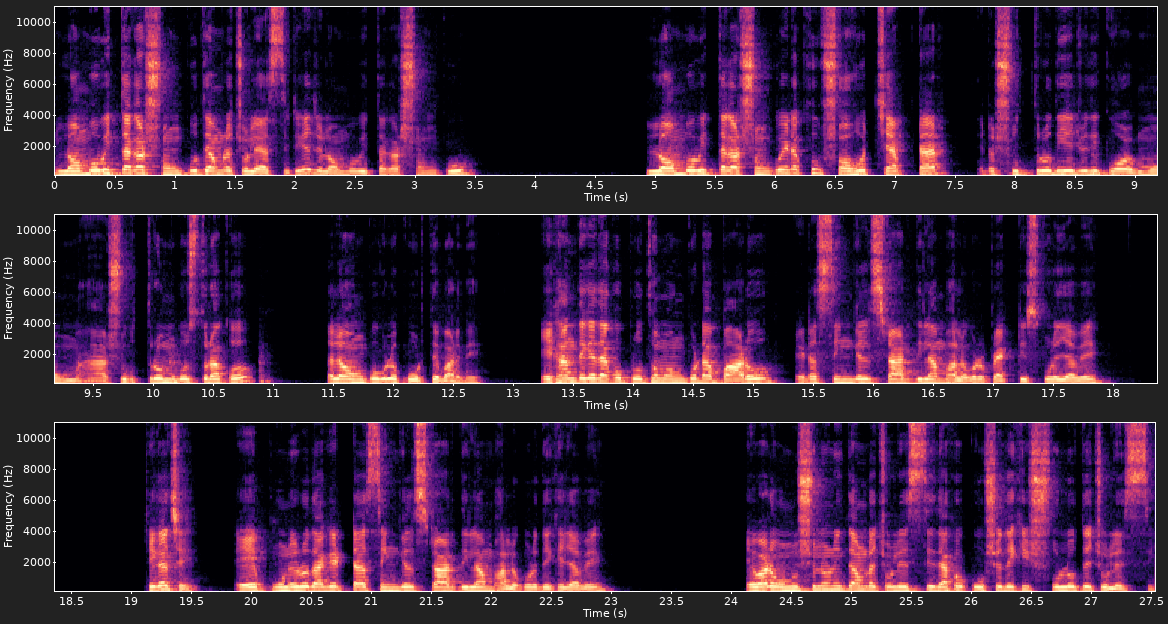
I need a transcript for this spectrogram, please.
লম্ববৃত্তাকার শঙ্কুতে আমরা চলে আসছি, ঠিক আছে? লম্ববৃত্তাকার শঙ্কু। লম্ববৃত্তাকার শঙ্কু, এটা খুব সহজ চ্যাপ্টার এটা সূত্র দিয়ে যদি সূত্র মুখস্থ রাখো, তাহলে অঙ্কগুলো করতে পারবে। এখান থেকে দেখো প্রথম অঙ্কটা বারো, এটা সিঙ্গেল স্টার দিলাম, ভালো করে প্র্যাকটিস করে যাবে। ঠিক আছে? এ পনেরো দাগেরটা সিঙ্গেল স্টার দিলাম, ভালো করে দেখে যাবে। এবার অনুশীলনীতে আমরা চলে এসেছি। দেখো, কোষে দেখি ষোলোতে চলে এসেছি।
